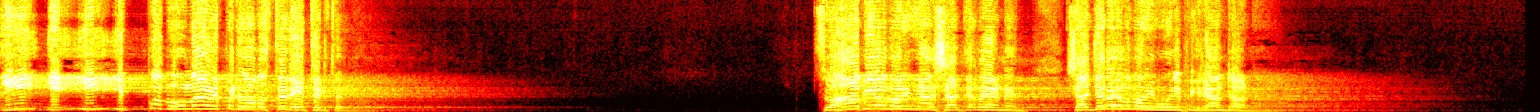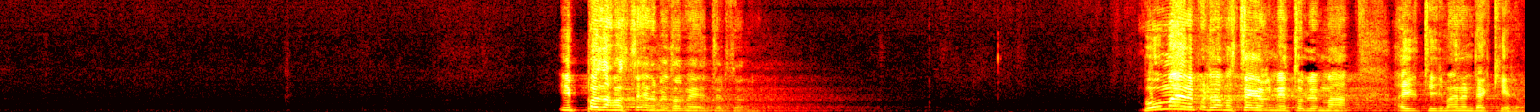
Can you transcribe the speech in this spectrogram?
ഈ ഇപ്പൊ ബഹുമാനപ്പെട്ട അവസ്ഥ ഏറ്റെടുത്തല്ലോ. സുഹാബികൾ പറയും ഞാൻ ഷജറയാണ്. ഷജറകൾ പറയും ഓന് പിരാണ്ടാണ് ഇപ്പൊ ഏറ്റെടുത്തല്ലോ ബഹുമാനപ്പെട്ട സമസ്തകർമ്മത്വം അതിൽ തീരുമാനം ഉണ്ടാക്കിയല്ലോ.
